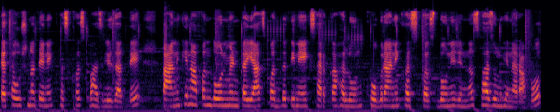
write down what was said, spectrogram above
त्याच्या उष्णतेने खसखस भाजली जाते. तर आणखीन आपण दोन मिनिटं याच पद्धतीने एकसारखं हलवून खोबरं आणि खसखस दोन्ही जिन्नस भाजून घेणार आहोत.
